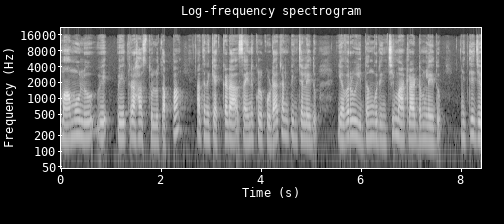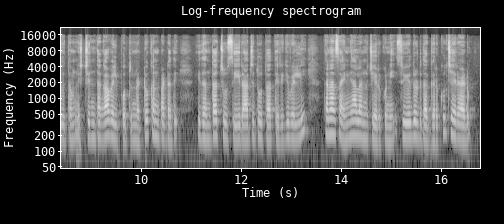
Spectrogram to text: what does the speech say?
మామూలు వే వేత్రహస్తులు తప్ప అతనికి ఎక్కడ సైనికులు కూడా కనిపించలేదు. ఎవరు యుద్ధం గురించి మాట్లాడడం లేదు. నిత్య జీవితం నిశ్చింతగా వెళ్ళిపోతున్నట్టు కనపడ్డది. ఇదంతా చూసి రాజదూత తిరిగి వెళ్ళి తన సైన్యాలను చేరుకుని సుయోధుడి దగ్గరకు చేరాడు.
